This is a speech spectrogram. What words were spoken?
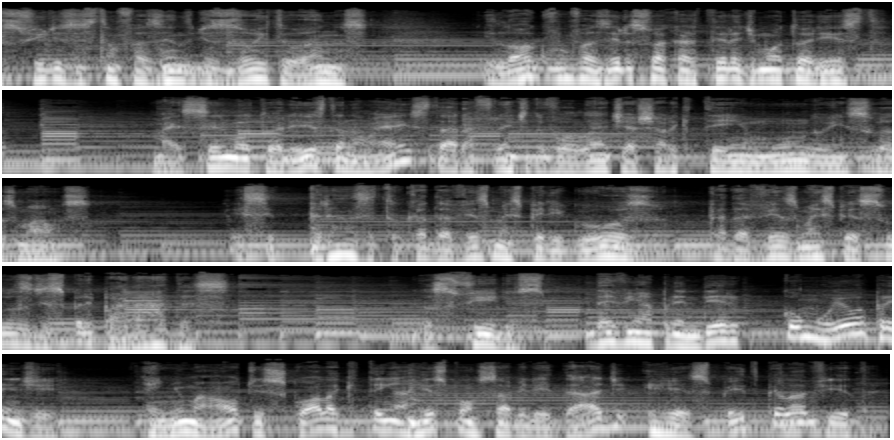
Meus filhos estão fazendo 18 anos e logo vão fazer sua carteira de motorista. Mas ser motorista não é estar à frente do volante e achar que tem o mundo em suas mãos. Esse trânsito cada vez mais perigoso, cada vez mais pessoas despreparadas. Meus filhos devem aprender como eu aprendi, em uma autoescola que tenha responsabilidade e respeito pela vida.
